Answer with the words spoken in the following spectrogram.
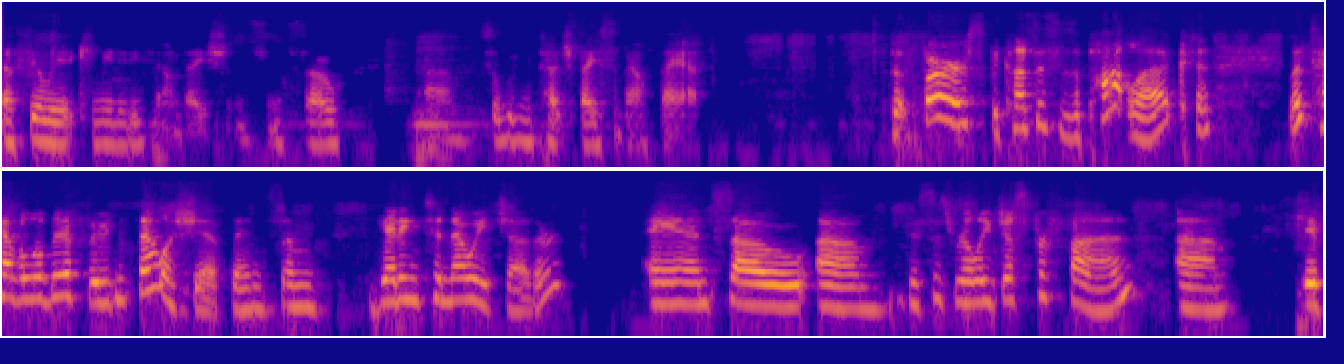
affiliate community foundations. And so, um, so we can touch base about that. But first, because this is a potluck, let's have a little bit of food and fellowship and some getting to know each other. And so um, this is really just for fun. Um, if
